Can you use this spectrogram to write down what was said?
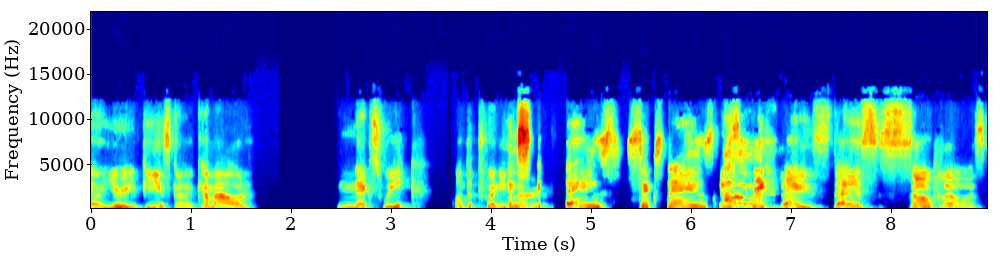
Uh, your EP is going to come out next week on the 23rd days, six days. In ah! six days. That is so close.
